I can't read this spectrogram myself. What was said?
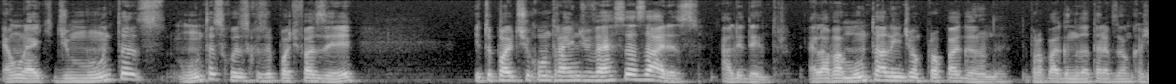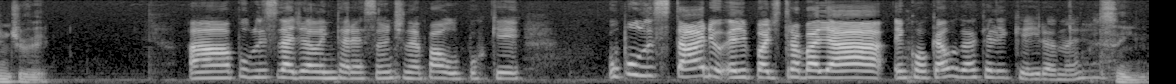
é um leque de muitas, muitas coisas que você pode fazer e tu pode te encontrar em diversas áreas ali dentro. Ela vai muito além de uma propaganda, propaganda da televisão que a gente vê. A publicidade ela é interessante, né, Paulo? Porque o publicitário, ele pode trabalhar em qualquer lugar que ele queira, né? Sim.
